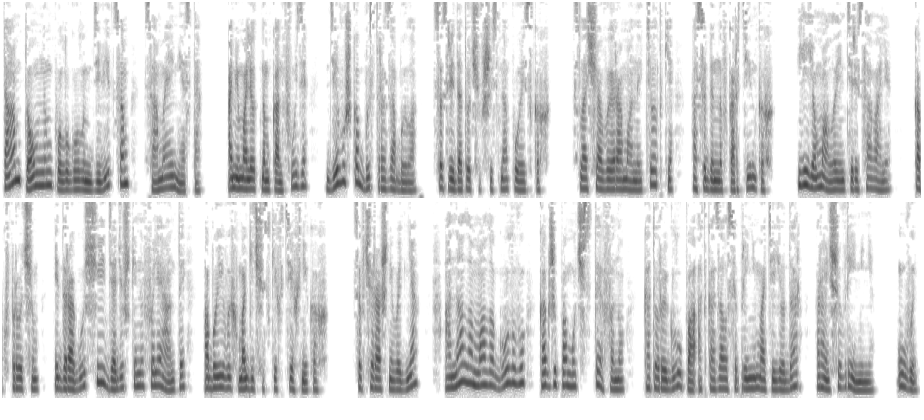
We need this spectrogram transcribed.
Там томным полуголым девицам самое место. О мимолетном конфузе девушка быстро забыла, сосредоточившись на поисках. Слащавые романы тетки, особенно в картинках, ее мало интересовали, как, впрочем, и дорогущие дядюшкины фолианты о боевых магических техниках. Со вчерашнего дня Она ломала голову, как же помочь Стефану, который глупо отказался принимать ее дар раньше времени. Увы,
